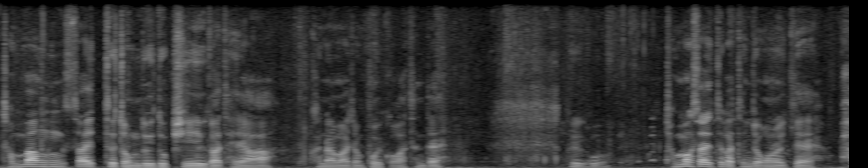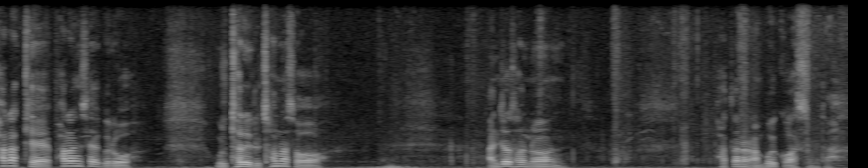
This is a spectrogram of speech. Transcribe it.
전망 사이트 정도의 높이가 돼야 그나마 좀 보일 것 같은데 그리고 전망 사이트 같은 경우는 이렇게 파랗게 파란색으로 울타리를 쳐놔서 앉아서는 바다는 안 보일 것 같습니다.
